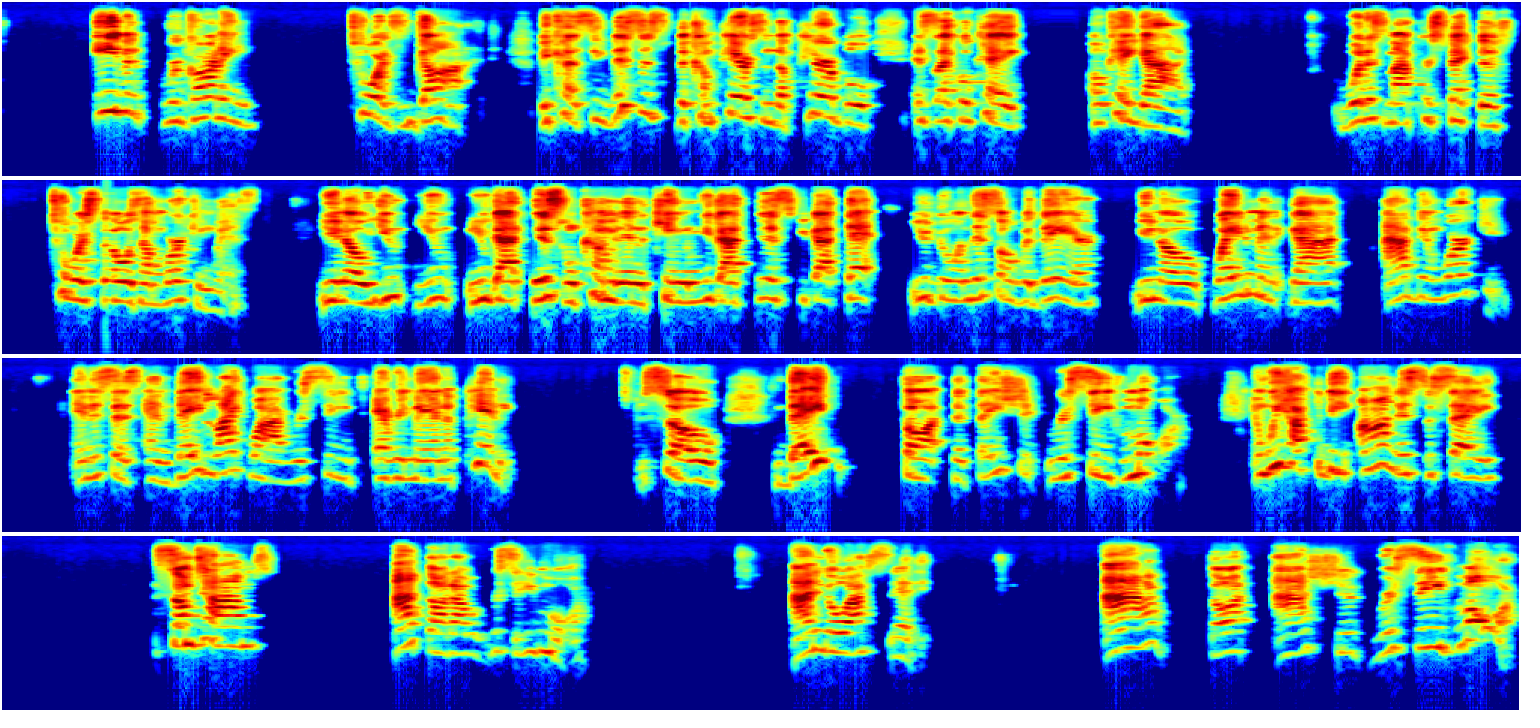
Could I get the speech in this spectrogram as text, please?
even regarding towards God. Because see, this is the comparison, the parable is like, okay, okay, God, what is my perspective towards those I'm working with? You know, you you you got this one coming in the kingdom, you got this, you got that, you're doing this over there. You know, wait a minute, God, I've been working. And it says, and they likewise received every man a penny. So they thought that they should receive more. And we have to be honest to say, sometimes I thought I would receive more. I know I said it. I thought I should receive more.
